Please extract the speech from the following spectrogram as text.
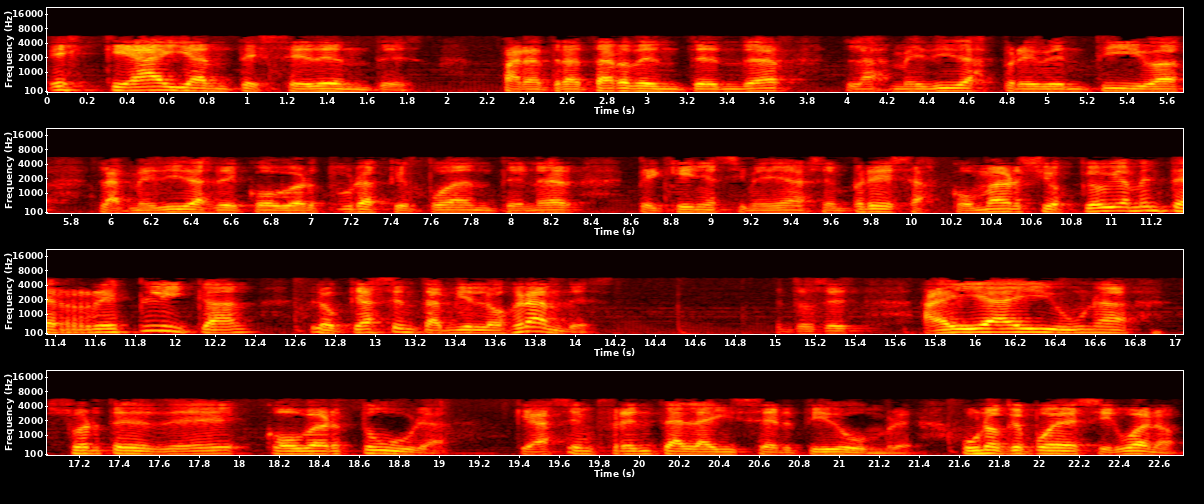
es que hay antecedentes para tratar de entender las medidas preventivas, las medidas de cobertura que puedan tener pequeñas y medianas empresas, comercios, que obviamente replican lo que hacen también los grandes. Entonces, ahí hay una suerte de cobertura que hacen frente a la incertidumbre. Uno que puede decir, bueno,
